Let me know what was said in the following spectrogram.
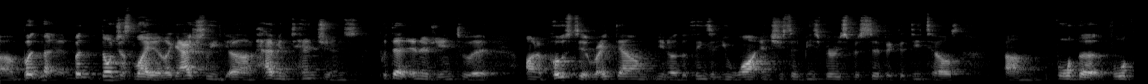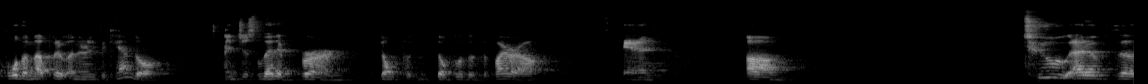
Um, but not, but don't just light it. Like actually um, have intentions. Put that energy into it. On a post-it, write down you know the things that you want. And she said, be very specific. The details. Um, fold the fold fold them up. Put it underneath the candle, and just let it burn. Don't put don't blow the, fire out. And um, two out of the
